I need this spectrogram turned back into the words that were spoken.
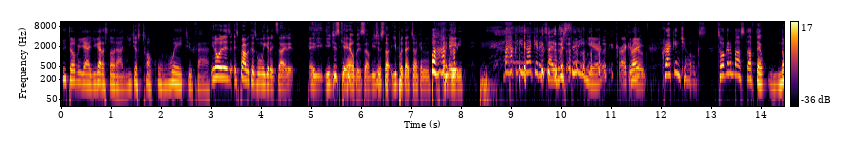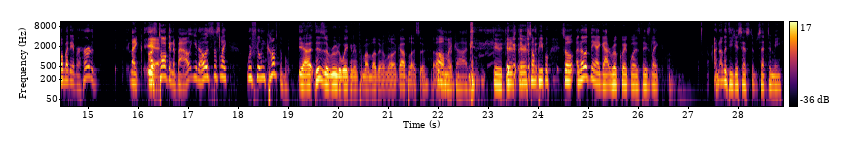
he told me, yeah, you got to slow down. You just talk way too fast. you know what it is? It's probably because when we get excited, eh, you, you just can't help yourself. You just start, you put that junk in, But how- in how- eighty. But how can you not get excited? We're sitting here, Cracking right? jokes. Cracking jokes, talking about stuff that nobody ever heard of, like Yeah. us talking about. You know, it's just like we're feeling comfortable. Yeah, this is a rude awakening for my mother-in-law. God bless her. I Oh my her. god, dude! There's there's some people. So another thing I got real quick was there's like another DJ says to, said to me.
